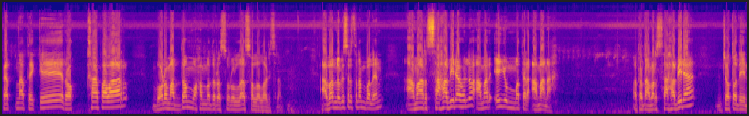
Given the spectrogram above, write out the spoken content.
ফেতনা থেকে রক্ষা পাওয়ার বড় মাধ্যম মোহাম্মদ রসুল্লাহ সাল্লা ইসলাম আবার নবী সাল্লাম বলেন, আমার সাহাবিরা হলো আমার এই উম্মতের আমানা। অর্থাৎ আমার সাহাবিরা যতদিন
